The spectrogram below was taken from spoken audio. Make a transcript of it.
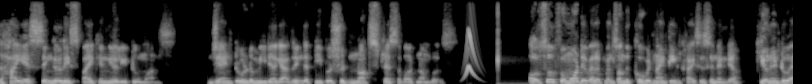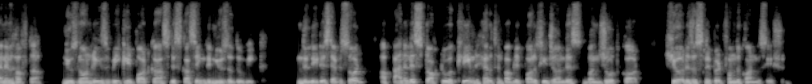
the highest single day spike in nearly two months. Jain told a media gathering that people should not stress about numbers. Also, for more developments on the COVID 19 crisis in India, tune into NL Hafta, News Laundry's weekly podcast discussing the news of the week. In the latest episode, our panelists talked to acclaimed health and public policy journalist Banjot Kaur. Here is a snippet from the conversation.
